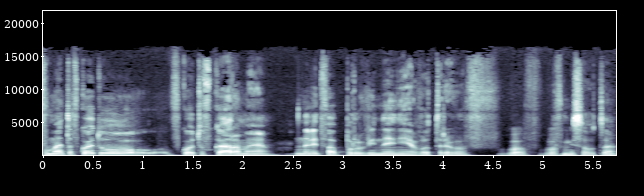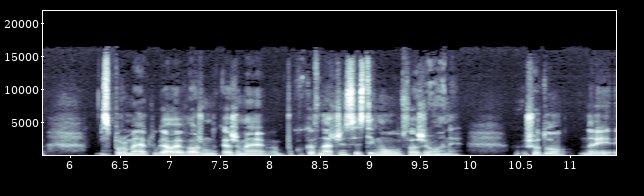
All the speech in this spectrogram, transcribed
в момента, в който, в който вкараме нали, това провинение вътре в, в, в, в мисълта, според мен тогава е важно да кажем по какъв начин се е стигнало от това желание. Защото нали,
